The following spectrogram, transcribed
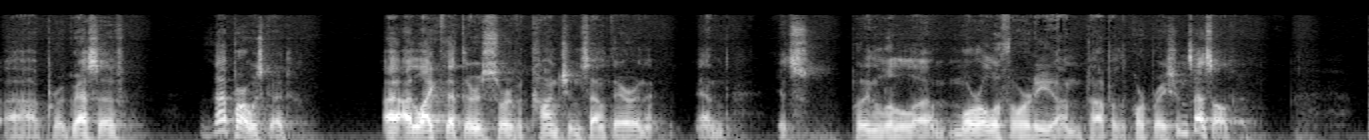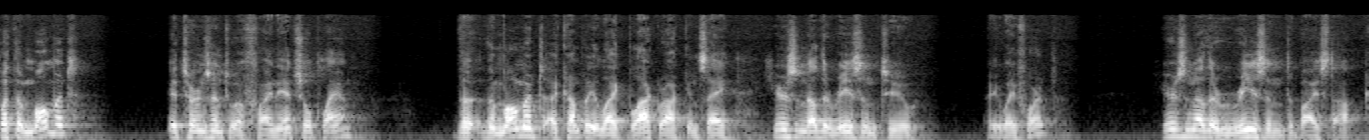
uh, progressive, that part was good. I, I, like that there's sort of a conscience out there and, it, and it's putting a little um, moral authority on top of the corporations. That's all good. But the moment it turns into a financial plan, the, the moment a company like BlackRock can say, here's another reason to, are you wait for it? Here's another reason to buy stock.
